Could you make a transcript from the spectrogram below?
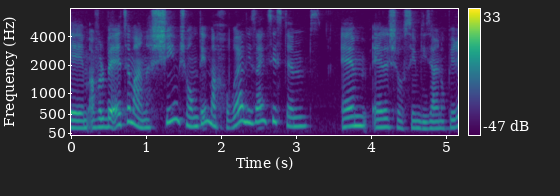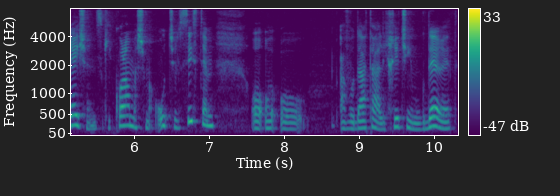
אה, אבל בעצם האנשים שעומדים מאחורי ה-design systems הם אלה שעושים design operations, כי כל המשמעות של system, או, או, או עבודה תהליכית שהיא מוגדרת,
